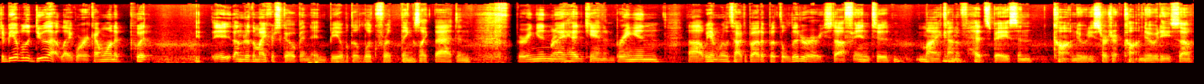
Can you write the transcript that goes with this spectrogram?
to be able to do that legwork. I want to put it under the microscope and, and be able to look for things like that and bring in my Right. head canon, bring in uh, we haven't really talked about it, but the literary stuff into my kind of headspace and continuity, Star Trek continuity. So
